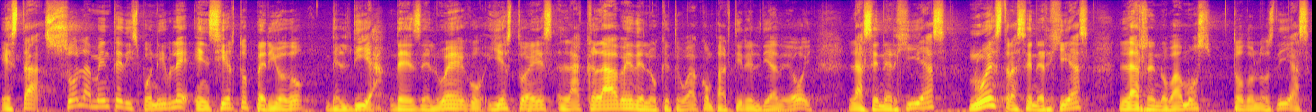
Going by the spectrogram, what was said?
está solamente disponible en cierto periodo del día. Desde luego, y esto es la clave de lo que te voy a compartir el día de hoy, las energías, nuestras energías, las renovamos todos los días.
